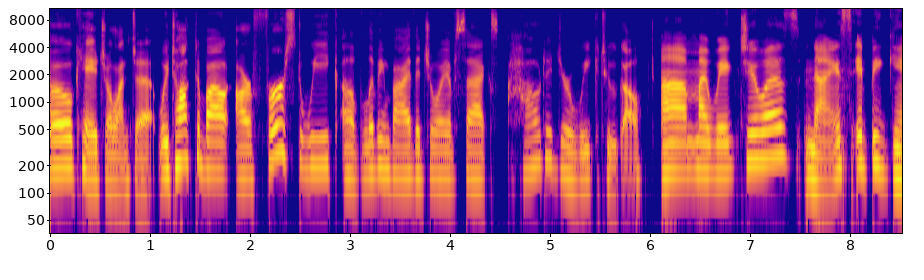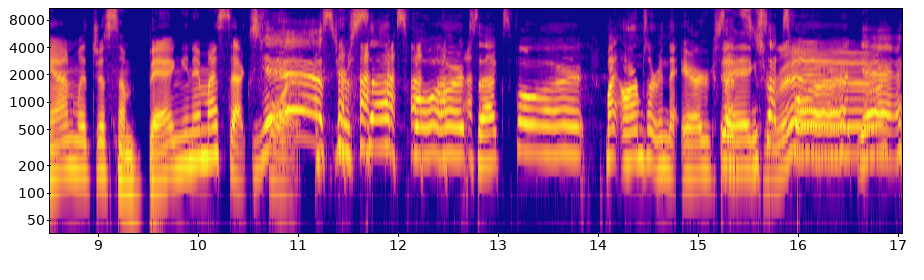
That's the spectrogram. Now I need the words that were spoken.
Okay, Jolenta, we talked about our first week of living by the joy of sex. How did your week two go? Um, my week two was nice. It began with just some banging in my sex Yes, your sex fort, sex fort. My arms are in the air saying It's sex true. fort. Yeah.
